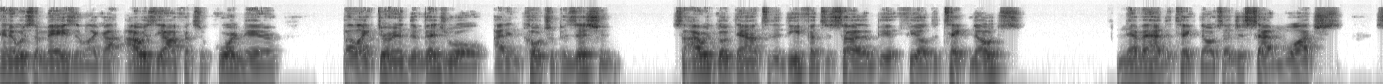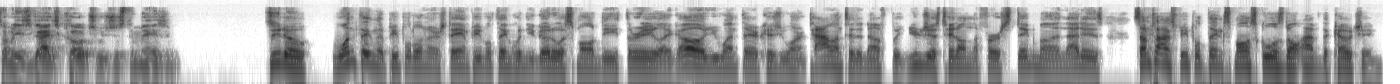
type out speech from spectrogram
And it was amazing. Like I, I was the offensive coordinator, but like during individual, I didn't coach a position. So I would go down to the defensive side of the field to take notes. Never had to take notes. I just sat and watched some of these guys coach. It was just amazing. So, you know, one thing that people don't understand, people think when you go to a small D3, like, oh, you went there because you weren't talented enough, but you just hit on the first stigma. And that is sometimes people think small schools don't have the coaching.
